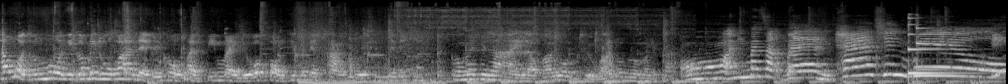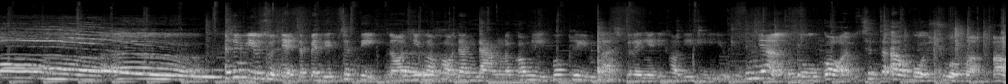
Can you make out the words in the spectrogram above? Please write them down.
ทั้งหมดทั้งมวลนี้ก็ไม่รู้ว่าอันไหนเป็นของขวัญปีใหม่หรือว่าของที่มันจะค้างอยู่ฉันไม่ได้ยินก็ไม่เป็นไรเราก็รวมถือว่ารวมๆมาเลยค่ะอ๋อ อันนี้มาจากแบรนด์ Passion Wheel เออถ้าฉันวิว ส่วนใหญ่จะเป็นลิปสติกเนาะเออที่ว่าเขาดังๆ แล้วก็มีพวกครีมบลัชอะไรเงี้ยที่เขาดีๆอยู่ฉันอยากรู้ก่อนฉันจะเอาโบชัวร์มาอ่า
